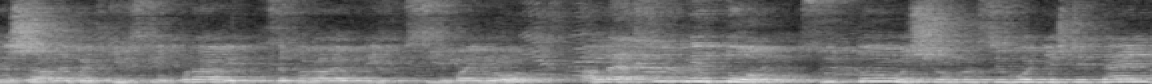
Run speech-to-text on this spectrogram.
лишали батьківських прав і забирали в них всі майно. Але суть не в тому. Суть в тому, що на сьогоднішній день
